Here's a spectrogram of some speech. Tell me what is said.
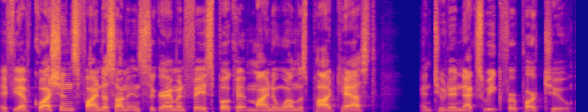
If you have questions, find us on Instagram and Facebook at Mind and Wellness Podcast, and tune in next week for part two.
